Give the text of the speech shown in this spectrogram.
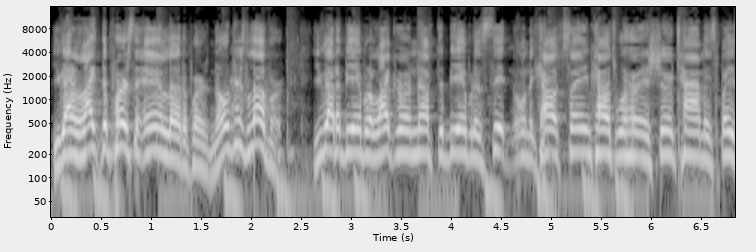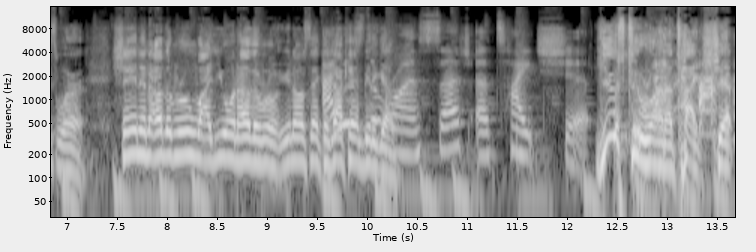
You gotta like the person and love the person. Don't just love her. You gotta be able to like her enough to be able to sit on the couch, same couch with her, and share time and space with her. She ain't in the other room while you in the other room. You know what I'm saying? Because I y'all can't used be to together. run such a tight ship. Used to run a tight ship.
